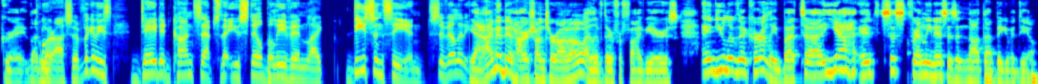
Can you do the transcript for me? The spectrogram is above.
Great. Mean, Poor Asif. Look at these dated concepts that you still believe in, like decency and civility. Yeah, I'm a bit harsh on Toronto. I lived there for five years, and you live there currently. But uh, yeah, it's just friendliness isn't not that big of a deal.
